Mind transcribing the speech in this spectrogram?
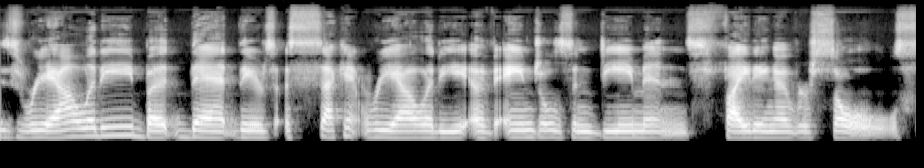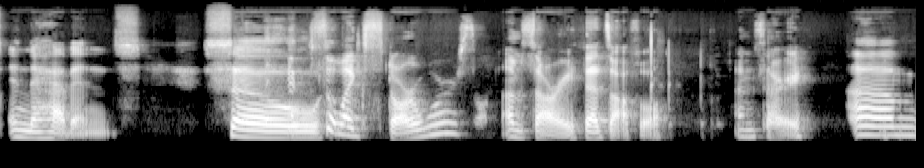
is reality, but that there's a second reality of angels and demons fighting over souls in the heavens. So, So like Star Wars? I'm sorry. That's awful. I'm sorry. um,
